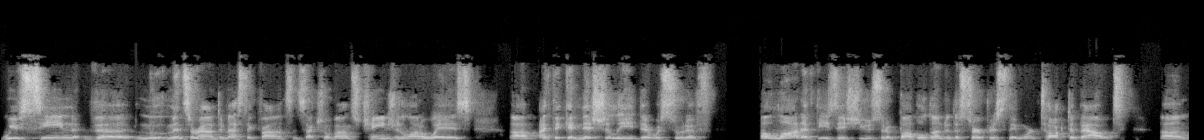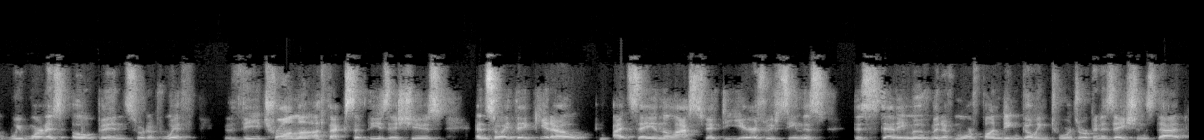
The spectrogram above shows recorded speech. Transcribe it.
We've seen the movements around domestic violence and sexual violence change in a lot of ways. Um, I think initially there was sort of a lot of these issues sort of bubbled under the surface. They weren't talked about. Um, we weren't as open sort of with the trauma effects of these issues. And so I think, you know, I'd say in the last 50 years, we've seen this, this steady movement of more funding going towards organizations that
